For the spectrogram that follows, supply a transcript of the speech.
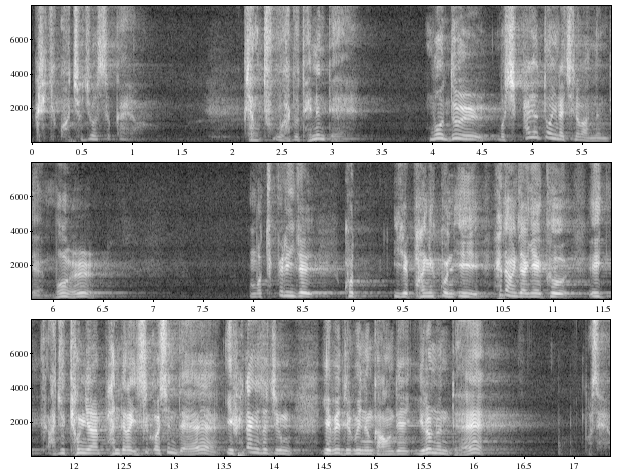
그렇게 고쳐주었을까요? 그냥 두고 가도 되는데, 뭐 늘, 뭐 18년 동안이나 지나왔는데, 뭘, 뭐 특별히 이제 곧 이제 방해꾼 이 회당장의 그 아주 격렬한 반대가 있을 것인데, 이 회당에서 지금 예배 드리고 있는 가운데 이러는데, 보세요.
